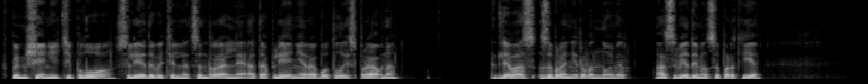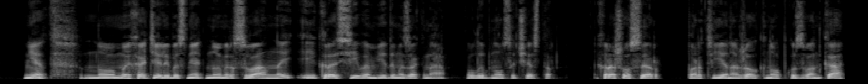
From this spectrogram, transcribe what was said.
В помещении тепло, следовательно, центральное отопление работало исправно — «Для вас забронирован номер?» — осведомился портье. «Нет, но мы хотели бы снять номер с ванной и красивым видом из окна», — улыбнулся Честер. «Хорошо, сэр». Портье нажал кнопку звонка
